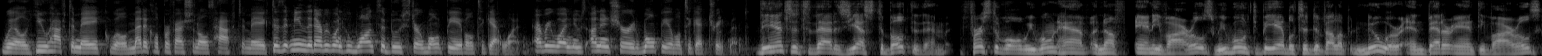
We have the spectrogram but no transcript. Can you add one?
will you have to make? Will medical professionals have to make? Does it mean that everyone who wants a booster won't be able to get one? Everyone who's uninsured won't be able to get treatment? The answer to that is yes to both of them. First of all, we won't have enough antivirals. We won't be able to develop newer and better antivirals.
